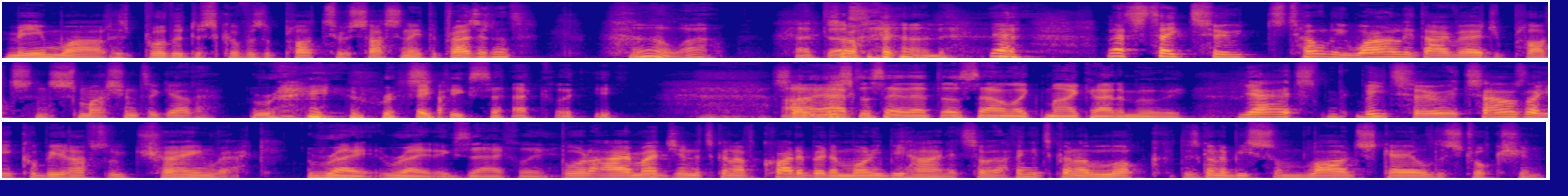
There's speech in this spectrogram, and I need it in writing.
Meanwhile, his brother discovers a plot to assassinate the president. oh wow that does sound Yeah, let's take two totally wildly divergent plots and smash them together. Right, right, exactly. So I this- have to say that does sound like my kind of movie. Yeah, it's me too. It sounds like it could be an absolute train wreck, Right, right, exactly. but I imagine it's going to have quite a bit of money behind it. So I think it's going to look. There's going to be some large scale destruction,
